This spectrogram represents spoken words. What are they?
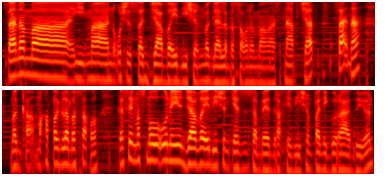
Sana ma, maano ko siya sa Java edition. Maglalabas ako ng mga Snapchat. Sana mag, makapaglabas ako kasi mas mauuna yung Java edition kaysa sa Bedrock edition. Panigurado 'yon.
